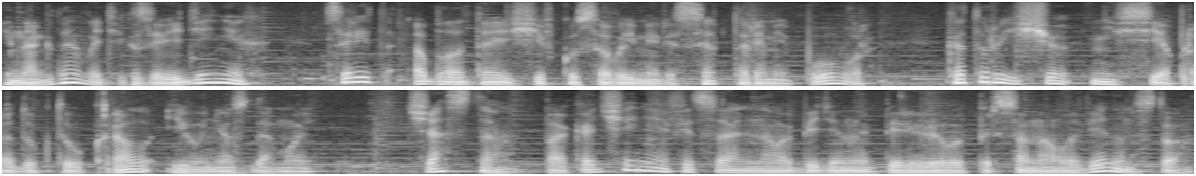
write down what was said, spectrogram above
Иногда в этих заведениях царит обладающий вкусовыми рецепторами повар, который еще не все продукты украл и унес домой – Часто по окончании официального обеденного перерыва персонала ведомства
